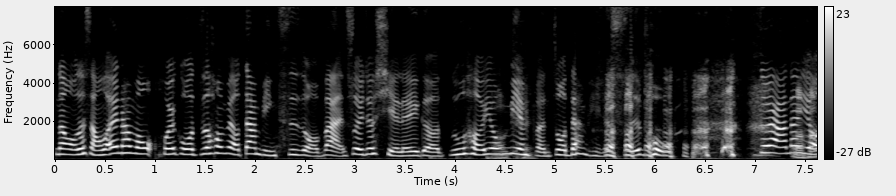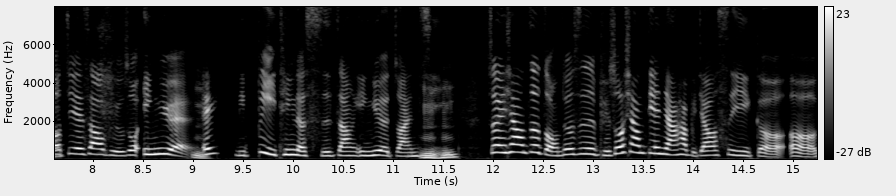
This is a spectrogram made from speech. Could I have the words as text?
那我就想说，哎，他们回国之后没有蛋饼吃怎么办？所以就写了一个如何用面粉做蛋饼的食谱。对啊，那有介绍，比如说音乐，哎，你必听的十张音乐专辑。所以像这种就是，比如说像店家，他比较是一个呃。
